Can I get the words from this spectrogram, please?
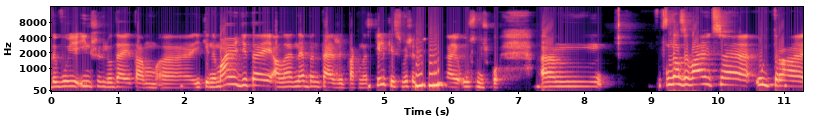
дивує інших людей, там, е, які не мають дітей, але не бентежить так настільки, швидше викликає усмішку. Ем, називають це ультра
